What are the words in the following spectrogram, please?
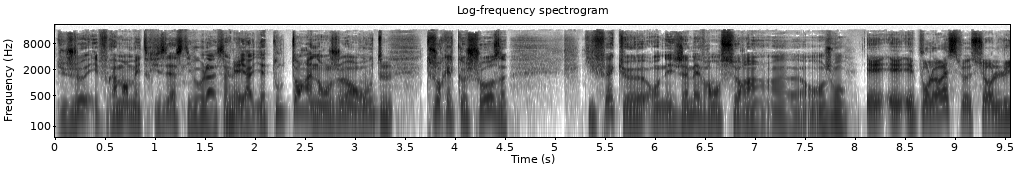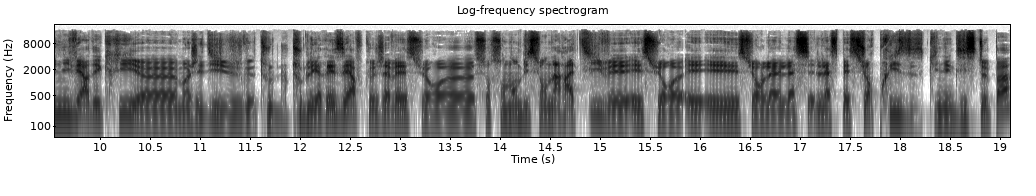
du jeu est vraiment maîtrisé à ce niveau-là. Y il y, a tout le temps un enjeu en route, Mm. toujours quelque chose qui fait qu'on n'est jamais vraiment serein euh, en jouant. Et, pour le reste, sur l'univers décrit, euh, moi j'ai dit toutes les réserves que j'avais sur, euh, son ambition narrative et, sur, l'aspect surprise qui n'existe pas.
